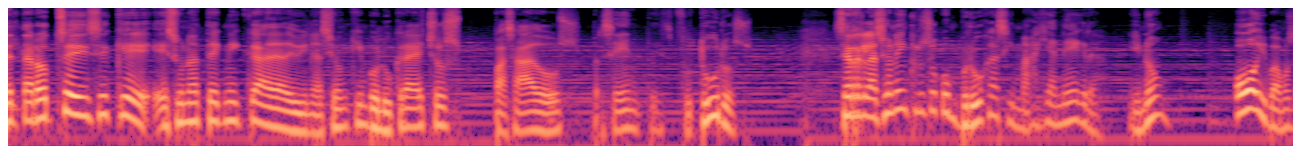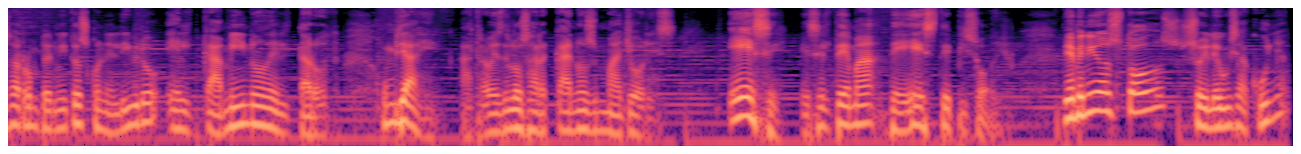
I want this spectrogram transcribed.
Del tarot se dice que es una técnica de adivinación que involucra hechos pasados, presentes, futuros. Se relaciona incluso con brujas y magia negra. Y no, hoy vamos a romper mitos con el libro El Camino del Tarot, un viaje a través de los arcanos mayores. Ese es el tema de este episodio. Bienvenidos todos, soy Lewis Acuña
